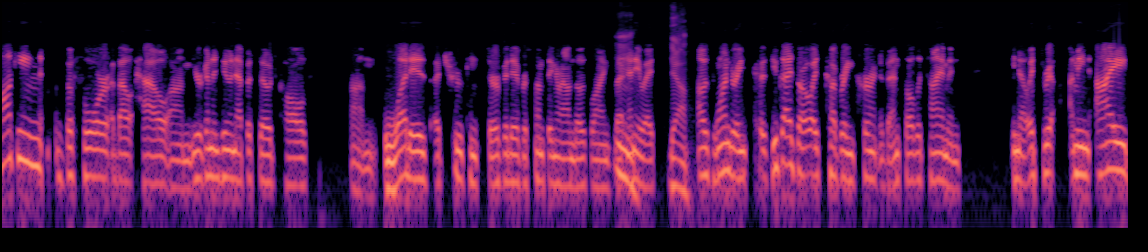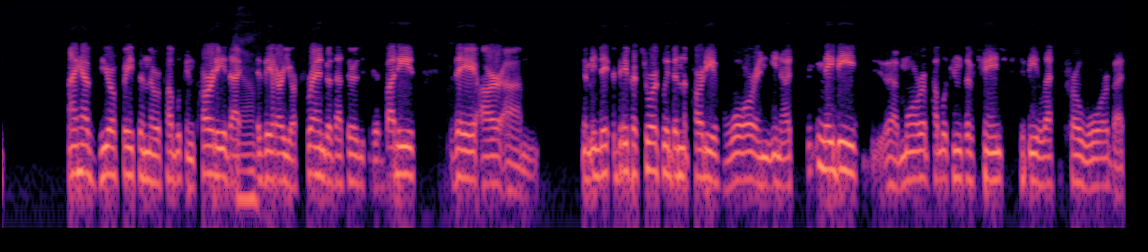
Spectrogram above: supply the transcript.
talking before about how um, you're going to do an episode called um, "What is a True Conservative" or something around those lines. But Hmm. anyway, Yeah. I was wondering because you guys are always covering current events all the time, and you know it's real. I mean, I I have zero faith in the Republican Party that Yeah. they are your friend or that they're your buddies. They are. Um, I mean, they, they've historically been the party of war, and you know, it's, maybe uh, more Republicans have changed to be less pro-war, but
